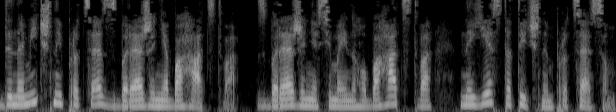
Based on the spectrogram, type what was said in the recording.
Динамічний процес збереження багатства, збереження сімейного багатства не є статичним процесом,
